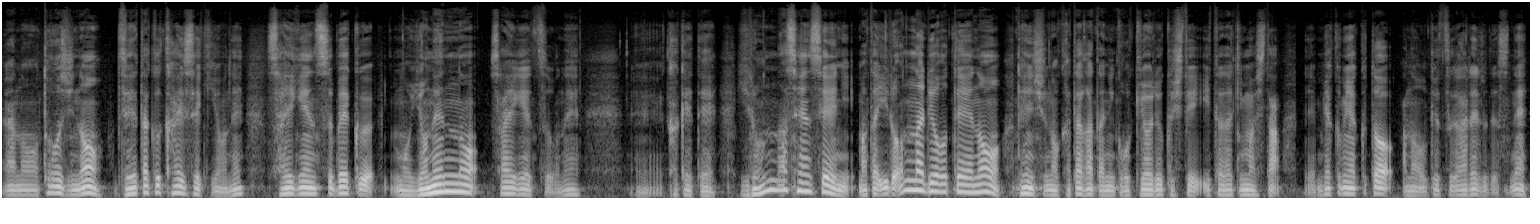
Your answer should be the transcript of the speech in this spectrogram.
あの当時の贅沢解析をね再現すべくもう4年の歳月をねえー、かけていろんな先生にまたいろんな料亭の店主の方々にご協力していただきましたで脈々とあの受け継がれるですね、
